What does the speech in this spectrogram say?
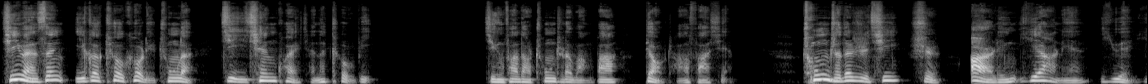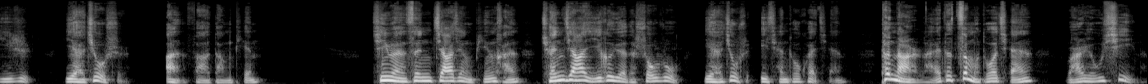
秦远森一个 QQ 里充了几千块钱的 Q 币。警方到充值的网吧。调查发现，充值的日期是二零一二年一月一日，也就是案发当天。秦远森家境贫寒，全家一个月的收入也就是一千多块钱，他哪来的这么多钱玩游戏呢？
